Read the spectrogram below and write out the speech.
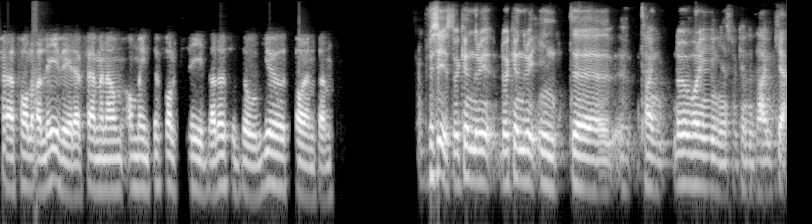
För att hålla liv i det. För jag menar, om, om inte folk sidade så dog ju torrenten. Precis, då kunde du, då kunde du inte tanka. Då var det ingen som kunde tanka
